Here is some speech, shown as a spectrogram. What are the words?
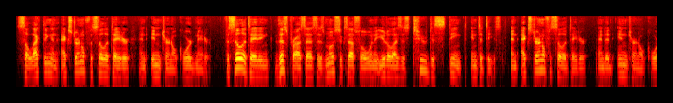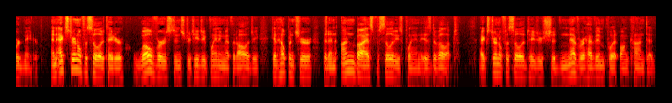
Selecting an external facilitator and internal coordinator. Facilitating this process is most successful when it utilizes two distinct entities, an external facilitator and an internal coordinator. An external facilitator, well versed in strategic planning methodology, can help ensure that an unbiased facilities plan is developed. External facilitators should never have input on content.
